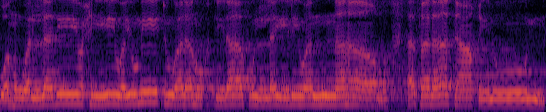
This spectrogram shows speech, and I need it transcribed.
وهو الذي يحيي ويميت وله اختلاف الليل والنهار أفلا تعقلون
